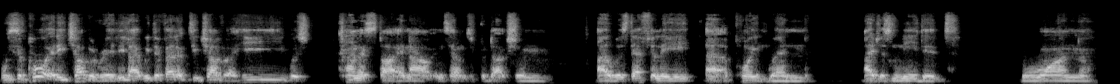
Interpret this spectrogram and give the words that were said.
we supported each other really. Like we developed each other. He was kind of starting out in terms of production, I was definitely at a point when I just needed one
